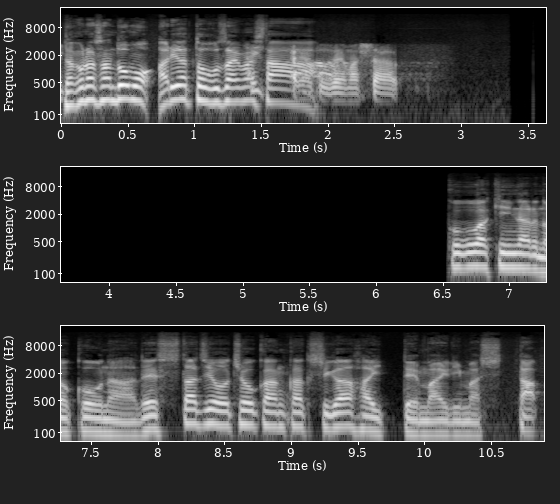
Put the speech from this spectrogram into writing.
い中村さんどうもありがとうございました。はい、ありがとうございました。ここが気になるのコーナーです。スタジオ長官各紙が入ってまいりました。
